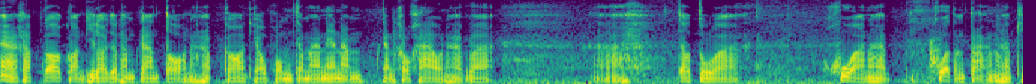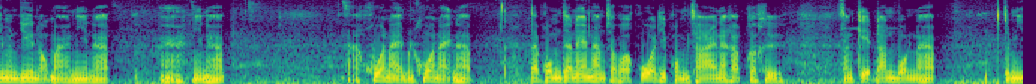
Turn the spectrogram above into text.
อ่าครับก็ก่อนที่เราจะทำการต่อนะครับ ก็เดี๋ยวผมจะมาแนะนำกันคร่าวๆนะครับว่าอ่าเจ้าตัวขั้วนะครับขั้วต่างๆนะครับ ที่มันยื่นออกมานี่นะครับอ่านี่นะครับอ่าขั้วไหนเป็นขั้วไหนนะครับ แต่ผมจะแนะนำเฉพาะขั้วที่ผมใช้นะครับก็คือ สังเกตด้านบนนะครับ จะมี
